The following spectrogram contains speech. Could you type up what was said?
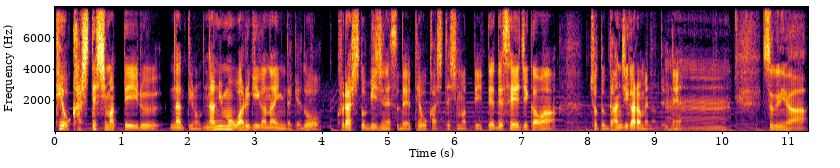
手を貸してしまっているなんていうの何も悪気がないんだけど暮らしとビジネスで手を貸してしまっていてで政治家はちょっとがんじがらめなんだよね。すぐには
